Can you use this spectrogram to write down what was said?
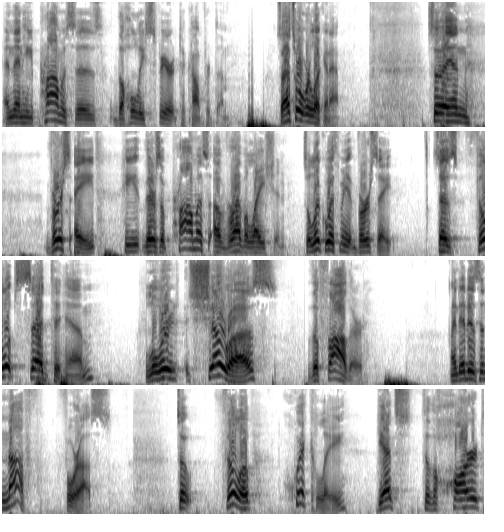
and then he promises the Holy Spirit to comfort them. So that's what we're looking at. So in verse 8, he, there's a promise of revelation. So look with me at verse 8. It says, Philip said to him, Lord, show us the Father, and it is enough for us. So Philip quickly gets to the heart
